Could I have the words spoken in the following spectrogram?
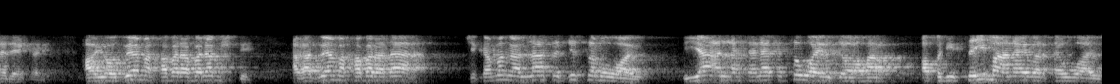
نه دی کړی او یو دویمه خبره بلم شته هغه دویمه خبره ده چې کومه الله ته جسم وایو یا الله تعالی ته سو وایو جوهر او په دې صحیح معنی ورته وایو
